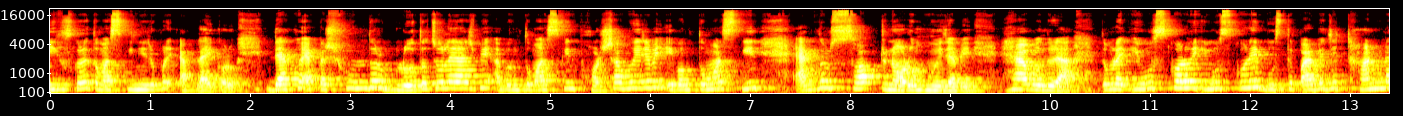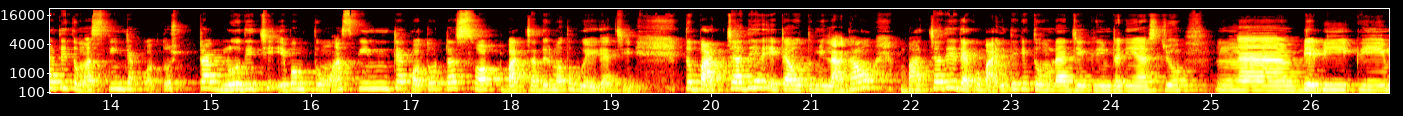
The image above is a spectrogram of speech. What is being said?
মিক্স করে তোমার স্কিনের উপরে অ্যাপ্লাই করো। দেখো একটা সুন্দর গ্লো তো চলে আসবে এবং তোমার স্কিন ফর্সা হয়ে যাবে এবং তোমার স্কিন একদম সফট নরম হয়ে যাবে। হ্যাঁ বন্ধুরা, তোমরা ইউজ করো ইউজ করে বুঝতে পারবে যে ঠান্ডাতে তোমার স্কিনটা কতটা গ্লো দিচ্ছে এবং তোমার স্কিনটা কতটা সফট বাচ্চাদের মতো হয়ে গেছে। তো বাচ্চাদের এটাও তুমি লাগাও। বাচ্চাদের দেখো, বাইরে থেকে তোমরা যে ক্রিমটা নিয়ে আসছো বেবি ক্রিম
